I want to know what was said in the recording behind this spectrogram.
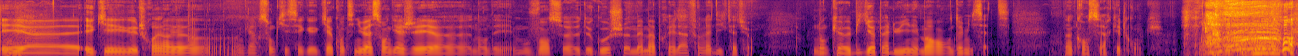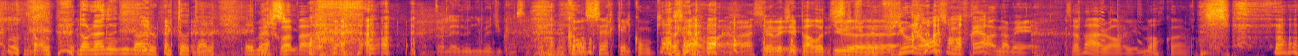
Et, euh, et qui est, je crois, un, un garçon qui, a continué à s'engager euh, dans des mouvances de gauche, même après la fin de la dictature. Donc, euh, big up à lui, il est mort en 2007 d'un cancer quelconque. dans dans l'anonymat le plus total. Et merci. je crois pas. Dans l'anonymat du cancer. Cancer quelconque. C'est vraiment- c'est- Ouais, mais j'ai pas retenu. c'est d'une euh, violence, mon frère. Non, mais- Ça va alors, il est mort quoi. alors.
